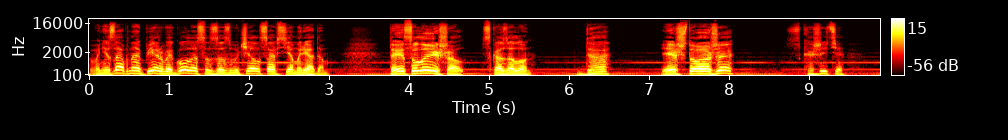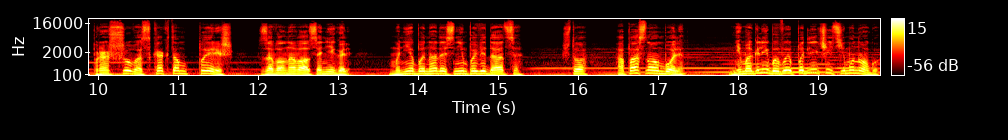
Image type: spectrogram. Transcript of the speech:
Внезапно первый голос зазвучал совсем рядом. «Ты слышал!» — сказал он. «Да», «И что же?» «Скажите, прошу вас, как там Пэриш?» – заволновался Ниголь. «Мне бы надо с ним повидаться. Что, опасно он болен? Не могли бы вы подлечить ему ногу?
